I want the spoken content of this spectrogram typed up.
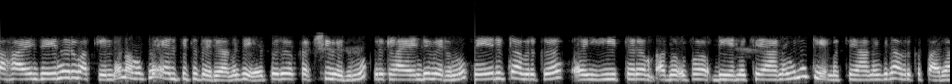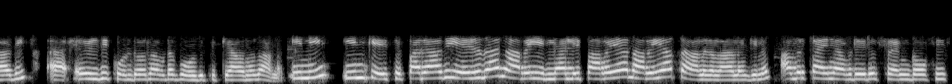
സഹായം ചെയ്യുന്ന ഒരു വക്കീലിനെ നമുക്ക് ഏൽപ്പിച്ചു തരികയാണ് ചെയ്യുക ഇപ്പൊ ഒരു കക്ഷി വരുന്നു ഒരു ക്ലയന്റ് വരുന്നു. നേരിട്ട് അവർക്ക് ഇത്തരം അത് ഇപ്പൊ ഡി എൽ എസ് എ ആണെങ്കിലും ടി എൽ എസ് എ ആണെങ്കിലും അവർക്ക് പരാതി എഴുതി കൊണ്ടുവന്ന് അവിടെ ബോധിപ്പിക്കാവുന്നതാണ്. ഇനി ഇൻ കേസ് പരാതി എഴുതാൻ അറിയില്ല അല്ലെങ്കിൽ പറയാൻ അറിയാത്ത ആളുകളാണെങ്കിലും അവർക്ക് അതിന് അവിടെ ഒരു ഫ്രണ്ട് ഓഫീസ്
